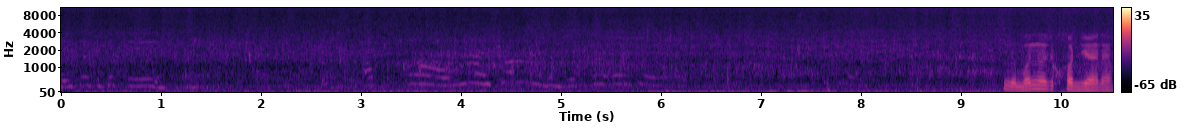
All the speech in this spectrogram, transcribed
얘기해 주겠지. 아빠, 엄마 시험인데 못 들어가지. 근데 뭔 녀석 건지 하나.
